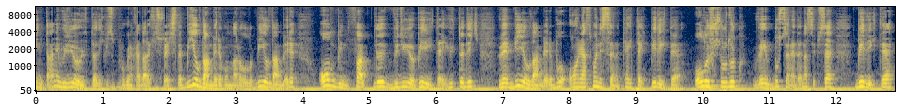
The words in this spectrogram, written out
bin tane video yükledik biz bugüne kadarki süreçte. Bir yıldan beri bunlar oldu. Bir yıldan beri 10 bin farklı video birlikte yükledik ve bir yıldan beri bu oynatma listelerini tek tek birlikte oluşturduk ve bu senede nasipse birlikte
